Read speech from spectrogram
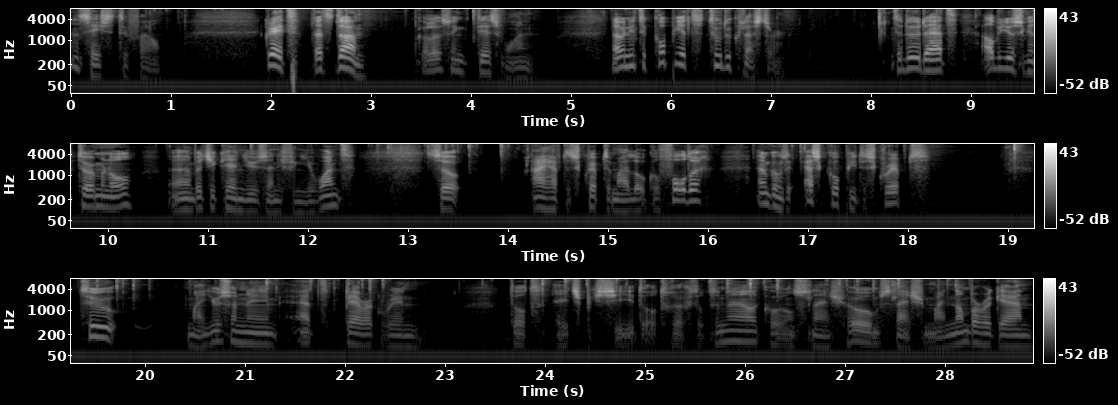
and saves it to file. Great, that's done. Closing this one. Now we need to copy it to the cluster. To do that I'll be using a terminal uh, but you can use anything you want. So I have the script in my local folder I'm going to scopy the script to my username at peregrine.hpc.rug.nl colon slash home slash my number again.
